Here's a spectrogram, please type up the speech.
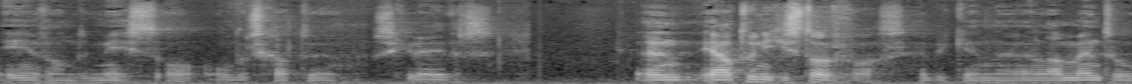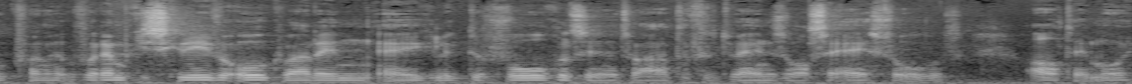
een van de meest onderschatte schrijvers. En ja, toen hij gestorven was, heb ik een, een lament ook van, voor hem geschreven, ook waarin eigenlijk de vogels in het water verdwijnen, zoals de ijsvogels. Altijd mooi.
